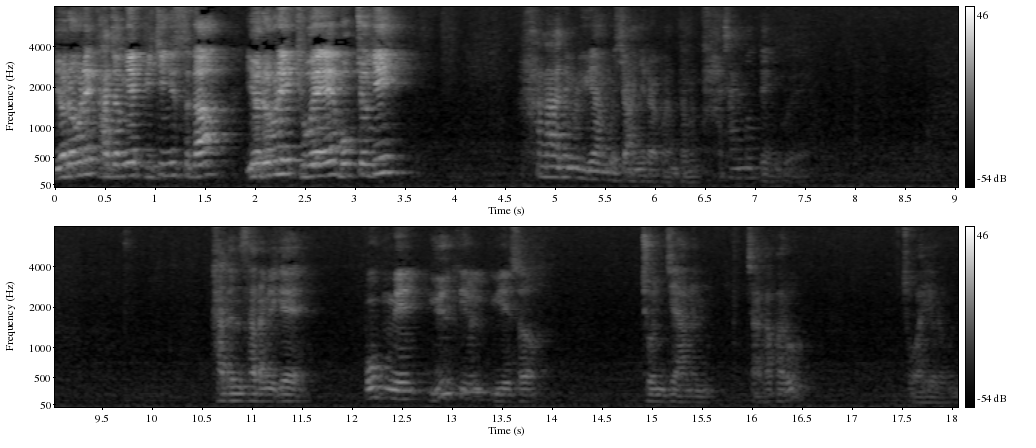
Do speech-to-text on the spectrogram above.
여러분의 가정의 비즈니스가 여러분의 교회의 목적이 하나님을 위한 것이 아니라고 한다면 다 잘못된 거예요. 다른 사람에게 복음의 유익을 위해서 존재하는 자가 바로 저와 여러분들입니다.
